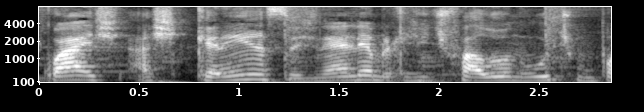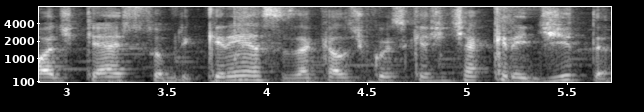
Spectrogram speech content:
quais as crenças, né? Lembra que a gente falou no último podcast sobre crenças, aquelas coisas que a gente acredita,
